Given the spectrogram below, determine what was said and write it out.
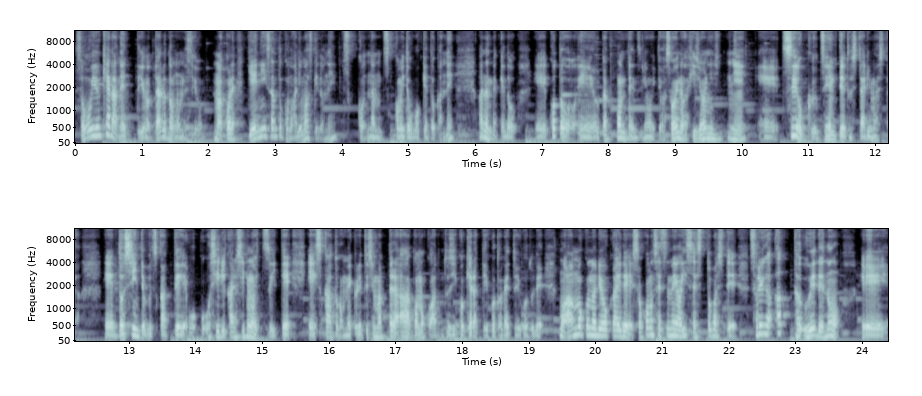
そういうキャラねっていうのってあると思うんですよ。まあこれ芸人さんとかもありますけどね。ツッコなんツッコミとボケとかね。あるんだけど、えー、こと、えー、オタクコンテンツにおいてはそういうのが非常に、ね、えー、強く前提としてありました。えー、ドシンってぶつかってお、お尻から尻餅ついて、え、スカートがめくれてしまったら、ああ、この子はドジっ子キャラっていうことね、ということで、もう暗黙の了解で、そこの説明は一切すっ飛ばして、それがあった上での、え、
